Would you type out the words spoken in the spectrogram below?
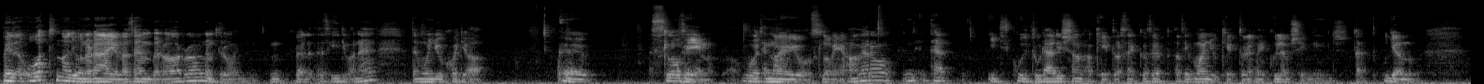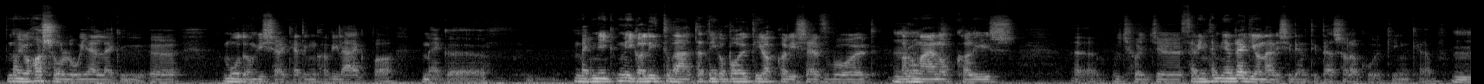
például ott nagyon rájön az ember arra, nem tudom, hogy veled ez így van-e, de mondjuk, hogy a ö, szlovén, volt egy nagyon jó szlovén haveró, tehát így kulturálisan a két ország között azért mondjuk két hogy különbség nincs. Tehát ugyan nagyon hasonló jellegű ö, módon viselkedünk a világba, meg ö, meg még, még a litván, tehát még a baltiakkal is ez volt, mm. a mhm. románokkal is, úgyhogy szerintem ilyen regionális identitás alakul ki inkább. Mm.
